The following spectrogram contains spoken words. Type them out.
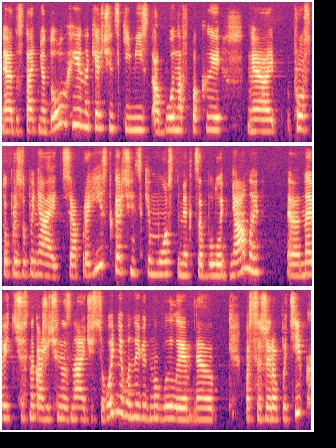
е, достатньо довгі на Керченський міст, або навпаки, е, просто призупиняється проїзд Керченським мостом, як це було днями. Е, Навіть, чесно кажучи, не знаю, чи сьогодні вони відновили е, пасажиропотік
